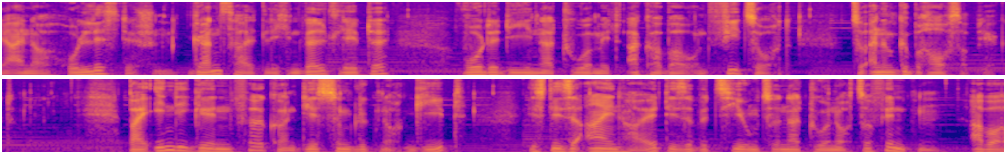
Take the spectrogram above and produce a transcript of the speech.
in einer holistischen, ganzheitlichen Welt lebte, wurde die Natur mit Ackerbau und Viehzucht zu einem Gebrauchsobjekt. Bei indigenen Völkern, die es zum Glück noch gibt, ist diese Einheit, diese Beziehung zur Natur noch zu finden. Aber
